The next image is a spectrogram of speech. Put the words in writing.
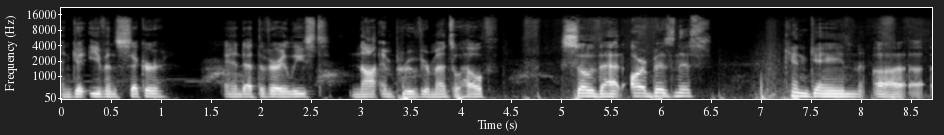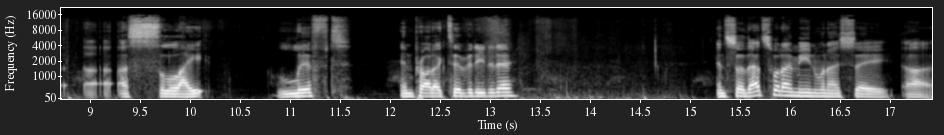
and get even sicker, and at the very least, not improve your mental health, so that our business can gain uh, a, a slight lift in productivity today. And so that's what I mean when I say uh,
